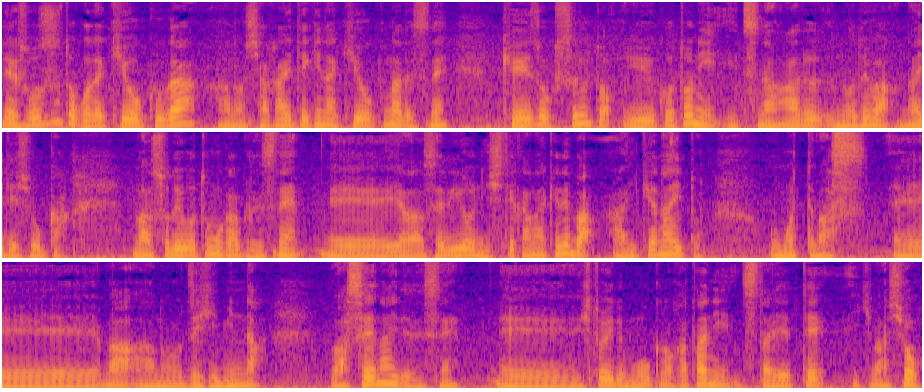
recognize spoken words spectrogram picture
でそうするとここで記憶があの社会的な記憶がですね継続するということにつながるのではないでしょうか。まあ、それをともかくですね、えー、やらせるようにしていかなければいけないと思ってます。えー、まあ、あのぜひみんな忘れないでですね、えー、一人でも多くの方に伝えていきましょう。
